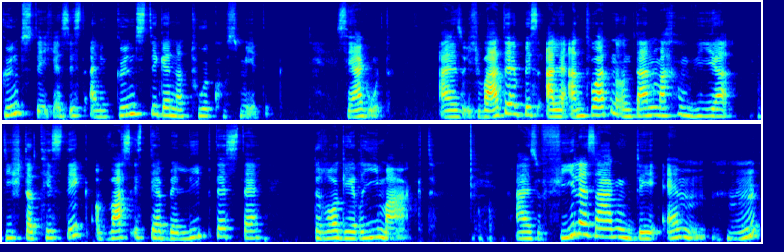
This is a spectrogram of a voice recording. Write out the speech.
günstig. Es ist eine günstige Naturkosmetik. Sehr gut. Also, ich warte, bis alle antworten und dann machen wir die Statistik. Was ist der beliebteste Drogeriemarkt? Also, viele sagen DM. Mhm.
